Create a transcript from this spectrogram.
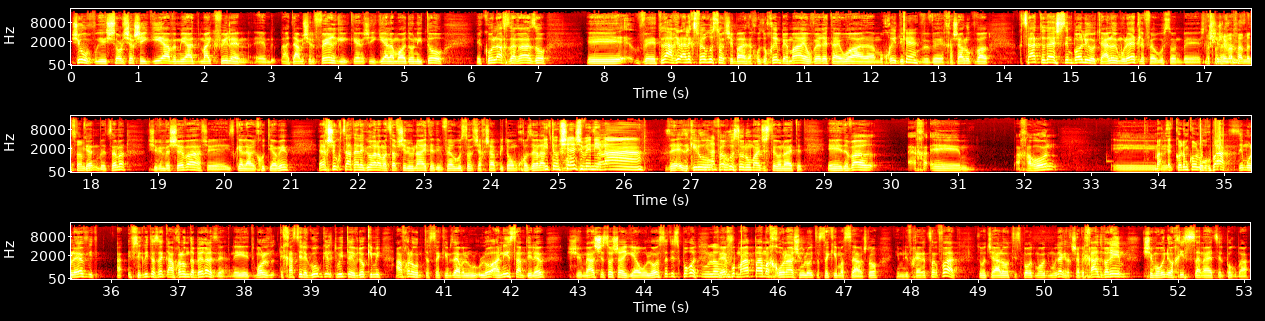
שוב, יש סולשר שהגיע ומיד מייק פילן, אדם של פרגי, כן, שהגיע למועדון איתו, כל ההחזרה הזו, ואתה יודע, אלכס פרגוסון, שאנחנו זוכרים במאי עובר את האירוע המוחי, כן. וחשבנו כבר, קצת, אתה יודע, יש סימבוליות, היה לו יום הולדת לפרגוסון ב-31 בדצמבר. כן, בדצמבר, 77, שיזכה לאריכות ימים. איכשהו קצת אלגורי על המצב של יונייטד עם פרגוסון שעכשיו פתאום חוזר לעצמו. התאושש. ונראה... זה, זה כאילו נראה טוב. פרגוסון הוא מנצ'סטר יונייטד. אה, דבר אה, אחרון, אה, מה, קודם כל- פוגבה, שימו לב, הפסיק להתעסק, אף אחד לא מדבר על זה. אני אתמול נכנסתי לגוגל, טוויטר, לבדוק אם מי, אף אחד לא מתעסק עם זה, אבל הוא לא, אני שמתי לב, שמאז שסולשר הגיע הוא לא עושה תספורות. לא. ואיפה, מה הפעם האחרונה שהוא לא התעסק עם השיער שלו? עם נבחרת צרפת. זאת אומרת שהיה לו תספורת מאוד מודאגת. עכשיו, אחד הדברים שמוריניו הכי שנא אצל פוגבה,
